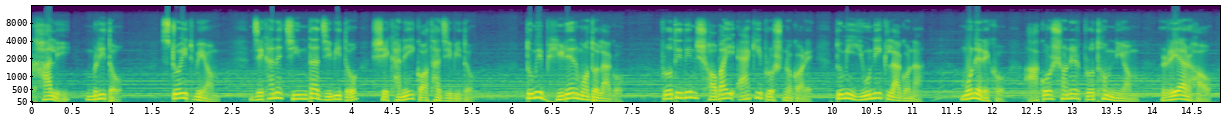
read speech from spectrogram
খালি, মৃত। স্টোইটমিয়ম যেখানে চিন্তা জীবিত, সেখানেই কথা জীবিত। তুমি ভিড়ের মতো লাগো। প্রতিদিন সবাই একই প্রশ্ন করে, তুমি ইউনিক লাগো না। মনে রেখো, আকর্ষণের প্রথম নিয়ম রেয়ার হও।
